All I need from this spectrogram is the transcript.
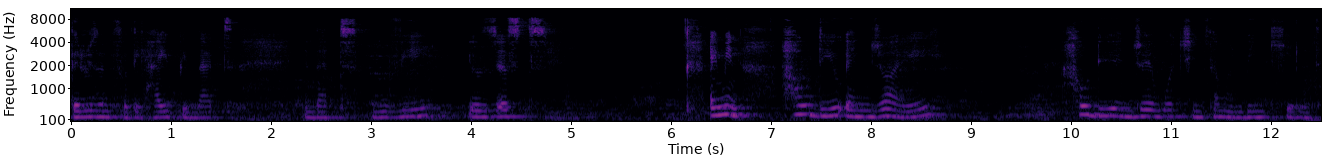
the reason for the hype in that in that movie. It was just I mean, how do you enjoy how do you enjoy watching someone being killed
